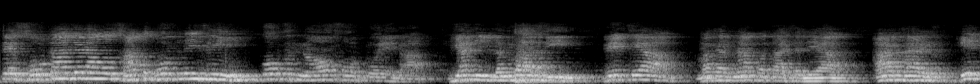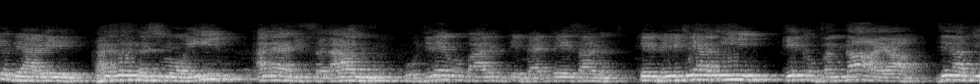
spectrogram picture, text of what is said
تے سوٹا جڑا وہ 7 فٹ نہیں سی او وہ 9 فٹ ہوئے گا۔ یعنی لمبا سی۔ ویکھیا، مگر نہ پتا چلیا، آخر ایک دیاڑے حضرت اسماعیل علیہ السلام حجرے مبارک تے بیٹھے سن کہ ویکھیا کہ ایک بندہ آیا جڑا کہ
